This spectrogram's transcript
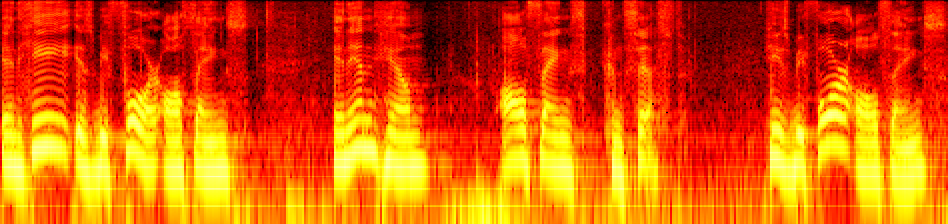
And He is before all things, and in Him all things consist. He's before all things,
